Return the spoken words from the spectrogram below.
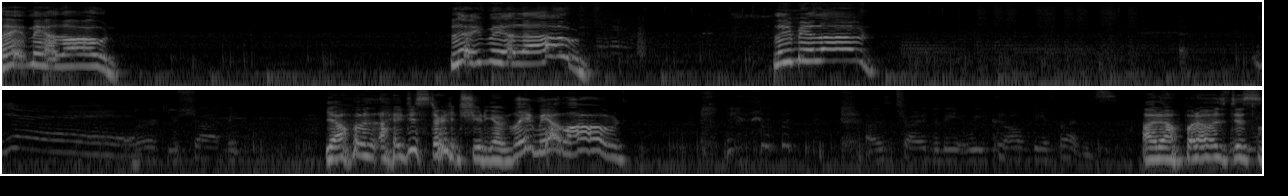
Leave me alone! Leave me alone! Leave me alone! Yay! Burk, you shot me. Yeah, I, was, I just started shooting him. Leave me alone! I was trying to be. We could all be friends. I know, but I was just.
